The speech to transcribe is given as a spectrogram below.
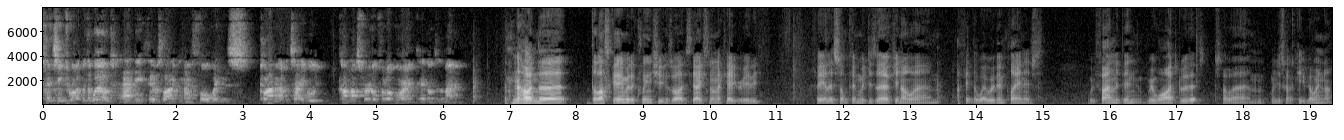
everything seems right with the world, Andy. It feels like you know four wins, climbing up the table. Can't ask for an awful lot more, MK Dons at the moment. No, and the the last game with a clean sheet as well. It's the icing on the cake, really. I feel it's something we deserved. You know, um, I think the way we've been playing, it's we've finally been rewarded with it. So um, we just got to keep going now.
